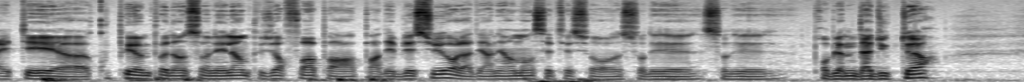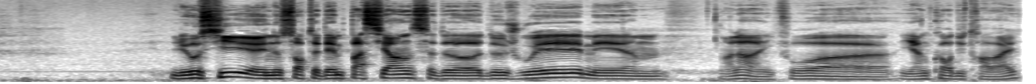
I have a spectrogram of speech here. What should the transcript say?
a été euh, coupé un peu dans son élan plusieurs fois par, par des blessures. Là, dernièrement, c'était sur, sur, des, sur des problème d'adducteur. Lui aussi a une sorte d'impatience de, de, jouer, mais euh, voilà, il, faut, euh, il y a encore du travail.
